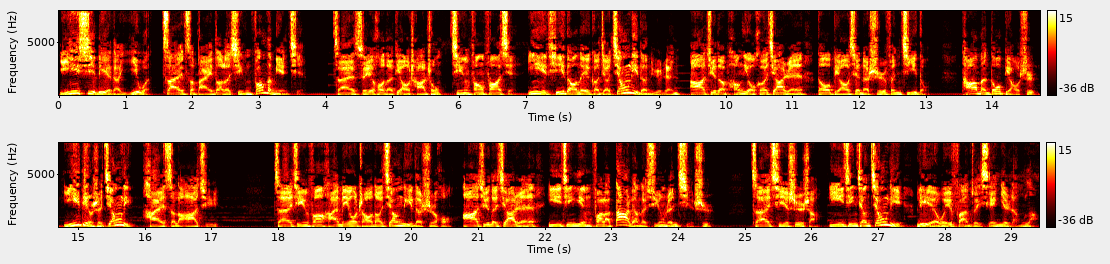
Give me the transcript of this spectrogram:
一系列的疑问再次摆到了警方的面前。在随后的调查中，警方发现，一提到那个叫姜丽的女人，阿菊的朋友和家人都表现得十分激动，他们都表示一定是姜丽害死了阿菊。在警方还没有找到姜丽的时候，阿菊的家人已经印发了大量的寻人启事，在启事上已经将姜丽列为犯罪嫌疑人了。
